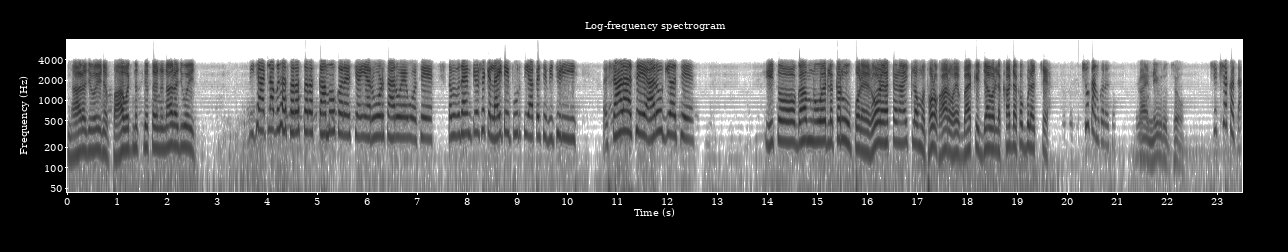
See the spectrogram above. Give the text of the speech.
નારાજ હોય ને ભાવ જ નથી દેતા એને નારાજ હોય. બીજા આટલા બધા સરસ સરસ કામો કરે છે અહીંયા રોડ સારો એવો છે. તમે બધા એમ કહો છો કે લાઇટે પૂરતી આપે છે વીજળી શાળા છે આરોગ્ય છે. ઈ તો ગામનું હોય એટલે કરવું પડે. રોડ અટાણા એટલામાં થોડોક સારો હે બાકી જાવ એટલે ખાડા ખબડા જ છે. શું કામ કરો છો? કાંઈ નિવૃત્ત છો? શિક્ષક હતા.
